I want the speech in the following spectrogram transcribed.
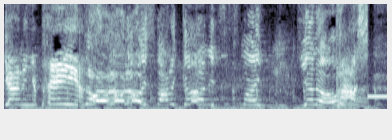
gun in your pants! No, no, no, no! it's not a gun! It's, just my, you know... Bullshit!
